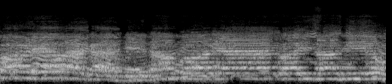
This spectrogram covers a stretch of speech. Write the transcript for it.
पढेवाका दिन पढेकै छ दियो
